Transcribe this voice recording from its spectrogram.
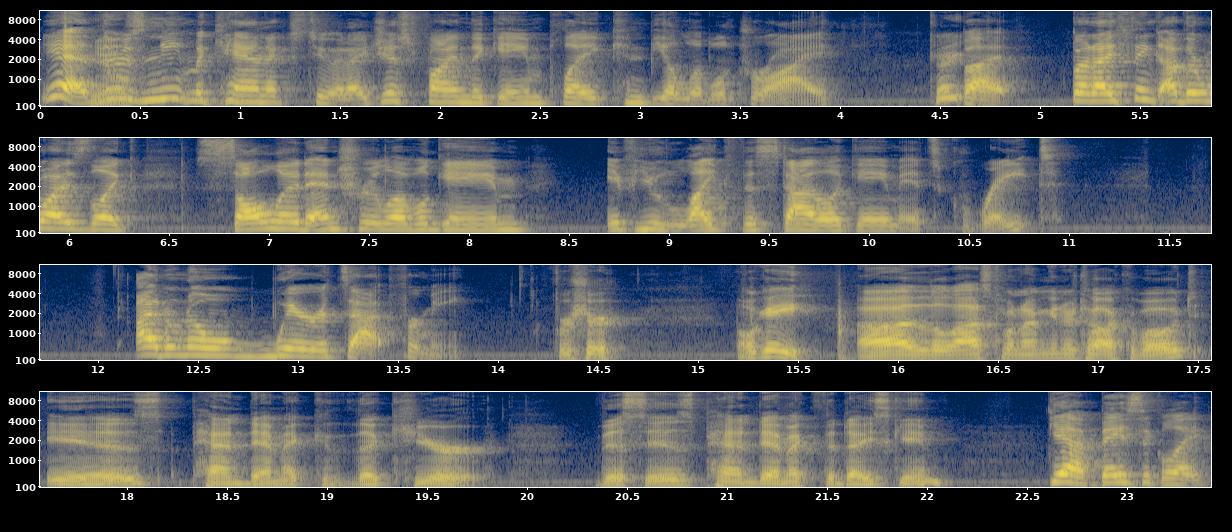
Yeah, know. there's neat mechanics to it. I just find the gameplay can be a little dry. Okay. But but I think otherwise like solid entry level game. If you like the style of game, it's great. I don't know where it's at for me. For sure. Okay, uh, the last one I'm going to talk about is Pandemic the Cure. This is Pandemic the dice game. Yeah, basically.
